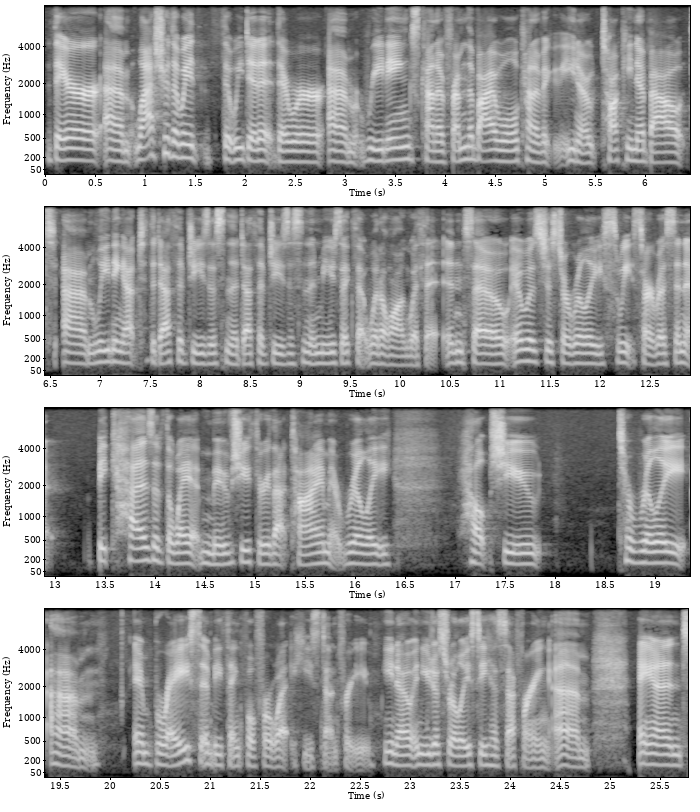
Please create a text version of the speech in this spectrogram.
they're um, last year the way that we did it, there were um, readings kind of from the Bible, kind of you know talking about um, leading up to the death of Jesus and the death of Jesus, and then music that went along with it. And so it was just a really sweet service, and it because of the way it moves you through that time, it really helps you to really um, embrace and be thankful for what he's done for you, you know, and you just really see his suffering. Um, and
